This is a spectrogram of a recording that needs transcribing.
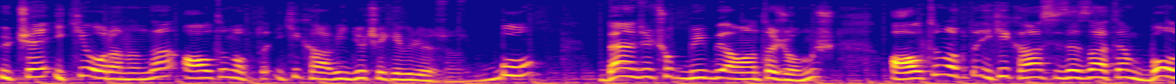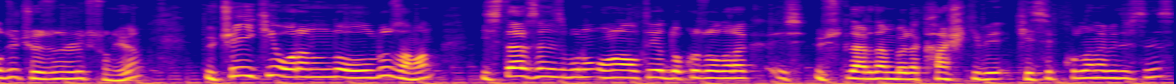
3'e 2 oranında 6.2K video çekebiliyorsunuz. Bu bence çok büyük bir avantaj olmuş. 6.2K size zaten bolca çözünürlük sunuyor. 3'e 2 oranında olduğu zaman isterseniz bunu 16'ya 9 olarak üstlerden böyle kaş gibi kesip kullanabilirsiniz.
